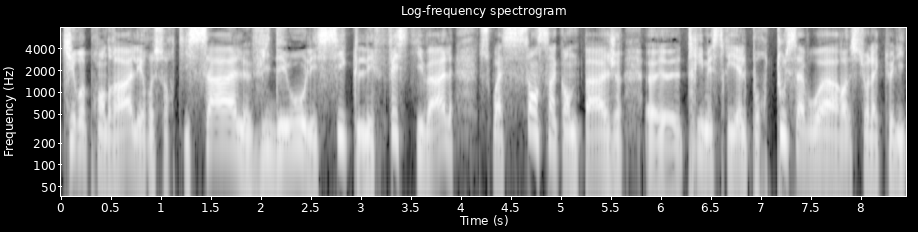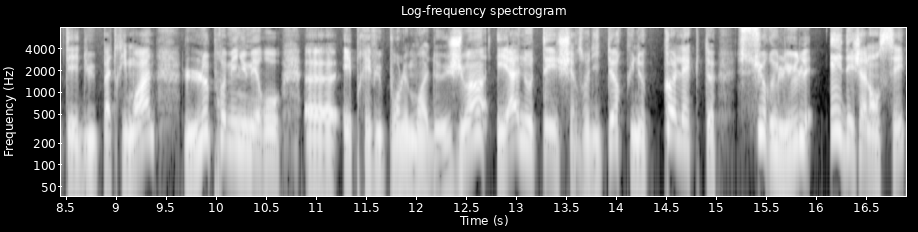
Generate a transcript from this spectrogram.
qui reprendra les ressorties salles, vidéos, les cycles, les festivals, soit 150 pages euh, trimestrielles pour tout savoir sur l'actualité du patrimoine. Le premier numéro euh, est prévu pour le mois de juin et à noter, chers auditeurs, qu'une collecte sur Ulule est déjà lancée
